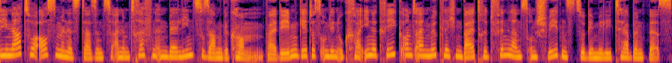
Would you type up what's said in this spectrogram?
Die NATO-Außenminister sind zu einem Treffen in Berlin zusammengekommen. Bei dem geht es um den Ukraine-Krieg und einen möglichen Beitritt Finnlands und Schwedens zu dem Militärbündnis.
